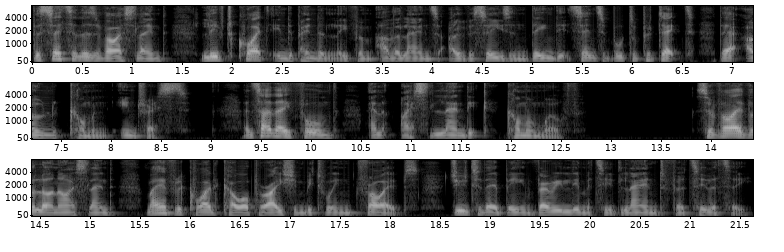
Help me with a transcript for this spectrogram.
The settlers of Iceland lived quite independently from other lands overseas and deemed it sensible to protect their own common interests. And so they formed an Icelandic Commonwealth. Survival on Iceland may have required cooperation between tribes due to there being very limited land fertility.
